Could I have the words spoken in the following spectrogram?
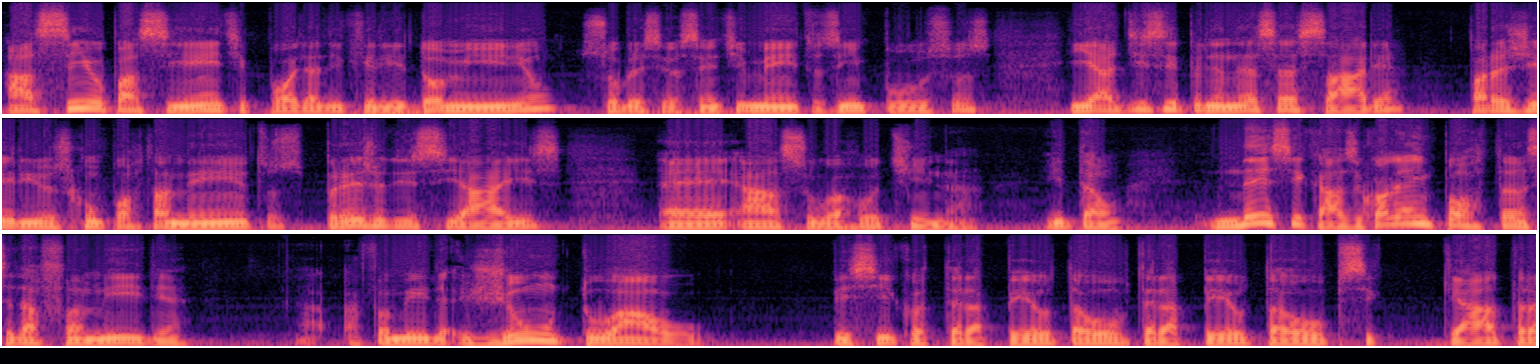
Assim, o paciente pode adquirir domínio sobre seus sentimentos e impulsos e a disciplina necessária para gerir os comportamentos prejudiciais é, à sua rotina. Então, nesse caso, qual é a importância da família, a, família junto ao psicoterapeuta ou terapeuta ou psiquiatra,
